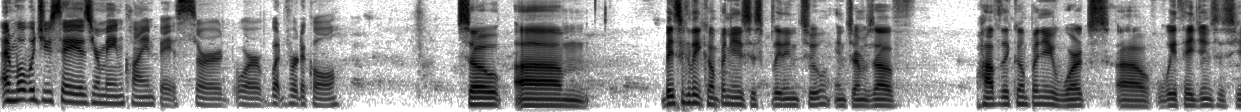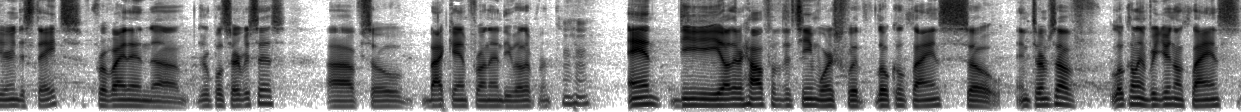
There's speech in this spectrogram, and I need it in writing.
And what would you say is your main client base, or or what vertical? So um, basically, company is split in two in terms of half the company works uh, with agencies here in the states, providing uh, Drupal services, uh, so back end, front end development. And the other half of the team works with local clients. So in terms of local and regional clients,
